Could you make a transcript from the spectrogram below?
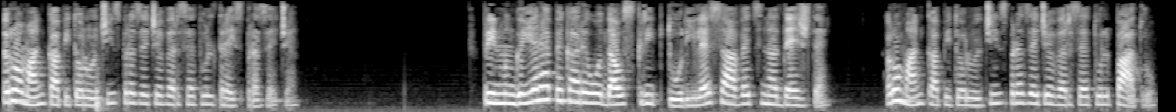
Roman, capitolul 15, versetul 13 Prin mângâierea pe care o dau scripturile să aveți nădejde. Roman, capitolul 15, versetul 4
